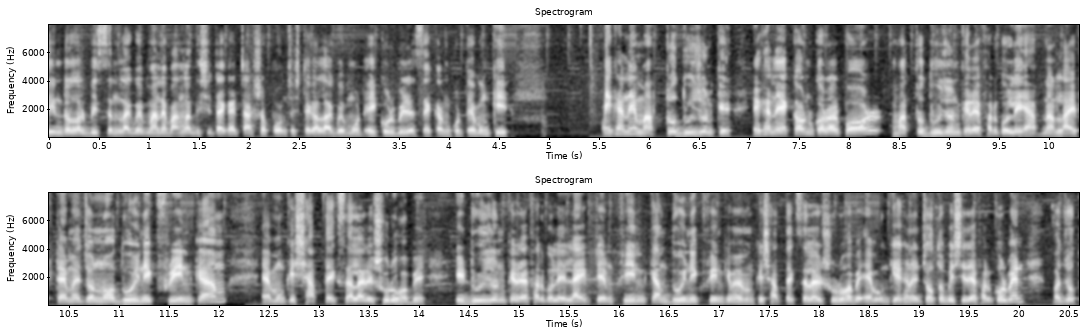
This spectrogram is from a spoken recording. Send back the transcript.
তিন ডলার বিশ সেন্ট লাগবে। মানে বাংলাদেশি টাকায় চারশো পঞ্চাশ টাকা লাগবে মোট এই কুরবিরাসে অ্যাকাউন্ট করতে। এবং কি? এখানে মাত্র দুইজনকে। এখানে অ্যাকাউন্ট করার পর মাত্র দুইজনকে রেফার করলেই আপনার লাইফ টাইমের জন্য দৈনিক ফ্রি ইনকাম এবং কি সাপ্তাহিক স্যালারি শুরু হবে। এই দুইজনকে রেফার করলে লাইফ টাইম ফ্রি ইনকাম দৈনিক ফ্রি ইনকাম এবং কি সাপ্তাহিক স্যালারি শুরু হবে এবং কি এখানে যত বেশি রেফার করবেন বা যত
